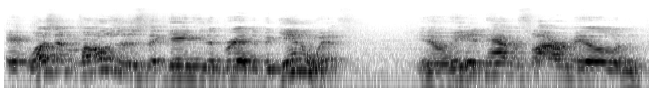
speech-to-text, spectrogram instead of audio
it wasn't Moses that gave you the bread to begin with. You know, he didn't have a flour mill and,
